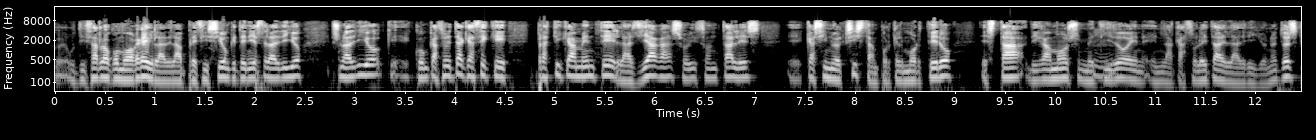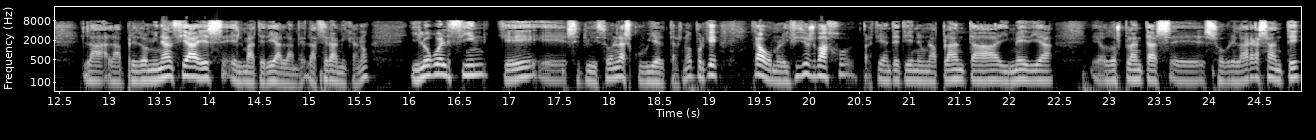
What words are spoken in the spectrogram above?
utilizarlo como regla de la precisión que tenía este ladrillo, es un ladrillo que, con cazoleta que hace que prácticamente las llagas horizontales eh, casi no existan, porque el mortero está, digamos, metido mm. en, la cazoleta del ladrillo. ¿no? Entonces, la, predominancia es el material, la, cerámica, ¿no? Y luego el zinc que eh, se utilizó en las cubiertas, ¿no? Porque, claro, como el edificio es bajo, prácticamente tiene una planta y media eh, o dos plantas sobre la rasante,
